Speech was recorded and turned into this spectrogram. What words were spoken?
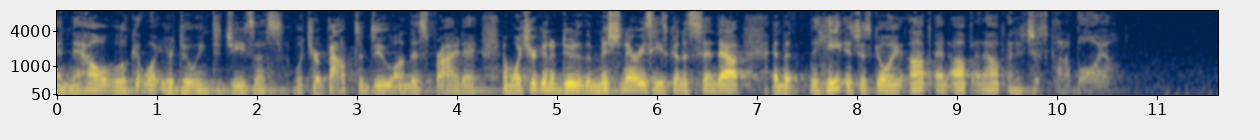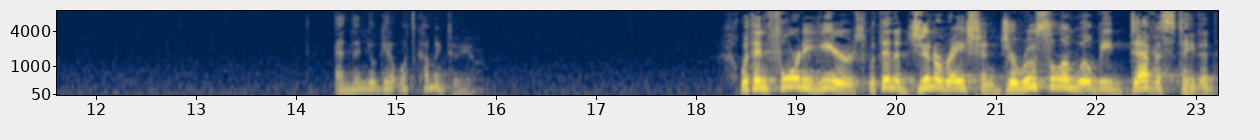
And now look at what you're doing to Jesus, what you're about to do on this Friday, and what you're going to do to the missionaries he's going to send out. And the, the heat is just going up and up and up, and it's just going to boil. And then you'll get what's coming to you. Within 40 years, within a generation, Jerusalem will be devastated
